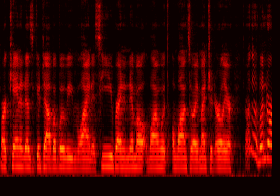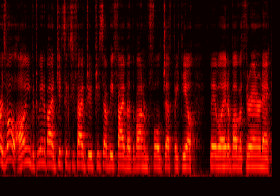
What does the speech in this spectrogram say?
Mark Canha does a good job of moving the line as he, Brandon Nimmo, along with Alonso, I mentioned earlier. They're on there Lindor as well, all in between about 265 to 275 at the bottom full Jeff McNeil be able to hit above a 300. And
